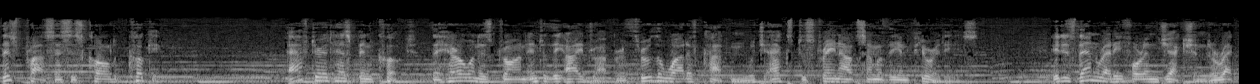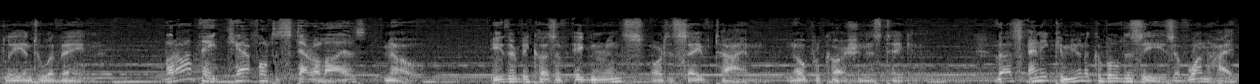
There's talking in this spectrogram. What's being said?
This process is called cooking. After it has been cooked, the heroin is drawn into the eyedropper through the wad of cotton which acts to strain out some of the impurities. It is then ready for injection directly into a vein. But aren't they careful to sterilize? No. Either because of ignorance or to save time, no precaution is taken. Thus, any communicable disease of one hype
